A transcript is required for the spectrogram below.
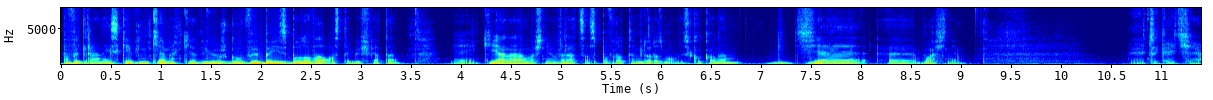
po wygranej z Kevinkiem, kiedy już go wybejsbolowała z tego świata, e, Kiana właśnie wraca z powrotem do rozmowy z Kokonem, gdzie właśnie czekajcie,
